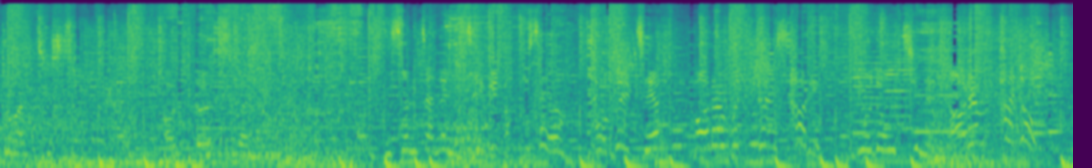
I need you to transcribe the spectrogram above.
도망칠 수 없다. 어떤 수가 나오려나? 우선자는 세게 바뀌세요. 적을 제압. 얼어붙은 서리. 요동치는 얼음 파도.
